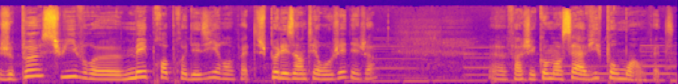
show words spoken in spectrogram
je peux suivre euh, mes propres désirs, en fait. Je peux les interroger déjà. Euh, Enfin, j'ai commencé à vivre pour moi, en fait.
